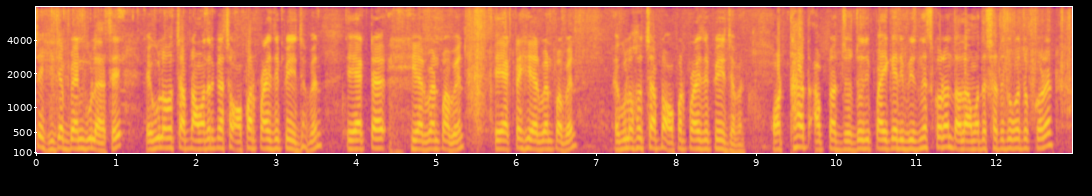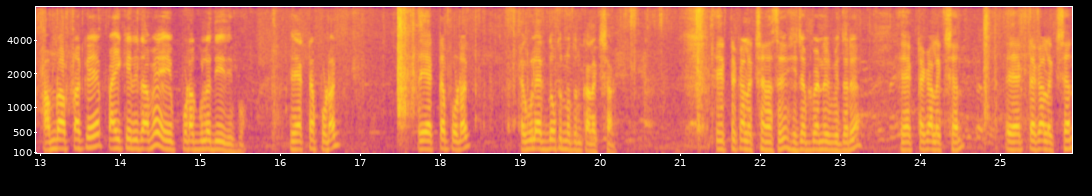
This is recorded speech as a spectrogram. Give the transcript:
যে হিজাব ব্র্যান্ডগুলো আছে, এগুলো হচ্ছে আপনি আমাদের কাছে অফার প্রাইজে পেয়ে যাবেন। এই একটা হেয়ার ব্যান্ড পাবেন, এই একটা হেয়ার ব্যান্ড পাবেন, এগুলো হচ্ছে আপনার অফার প্রাইজে পেয়ে যাবেন। অর্থাৎ আপনার যদি পাইকারি বিজনেস করেন, তাহলে আমাদের সাথে যোগাযোগ করেন। আমরা আপনাকে পাইকারি দামে এই প্রোডাক্টগুলো দিয়ে দিব। এই একটা প্রোডাক্ট এই একটা প্রোডাক্ট এগুলো একদম নতুন কালেকশান এই একটা কালেকশান আছে হিজাব ব্র্যান্ডের ভিতরে। এই একটা কালেকশান এই একটা কালেকশান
